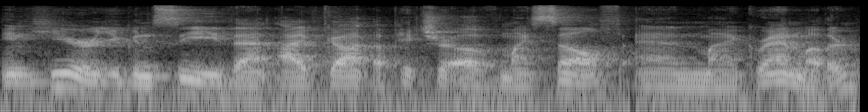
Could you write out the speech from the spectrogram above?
In here you can see that I've got a picture of myself and my grandmother.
